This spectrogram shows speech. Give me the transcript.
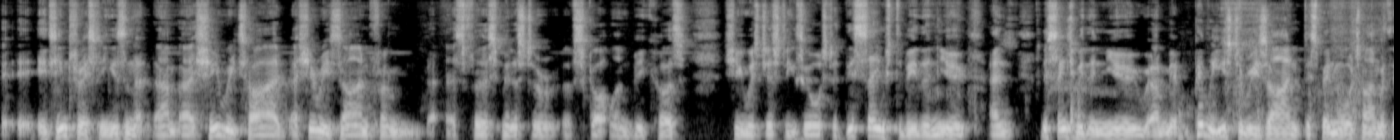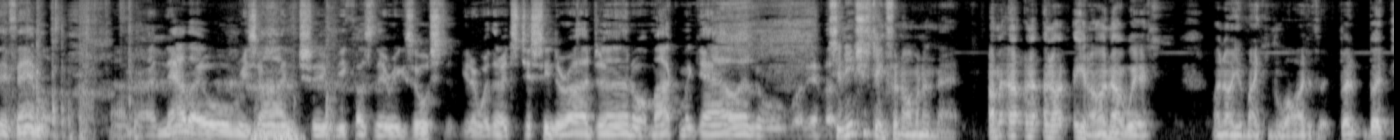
it's interesting, isn't it? Um, uh, she retired. Uh, she resigned from uh, as first minister of Scotland because she was just exhausted. This seems to be the new, and this seems to be the new. Um, people used to resign to spend more time with their family. Um, now they all resign to because they're exhausted. You know, whether it's Jacinda Ardern or Mark McGowan or whatever. It's an interesting phenomenon that I mean, and I, you know, I know we're, I know you're making light of it, but but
